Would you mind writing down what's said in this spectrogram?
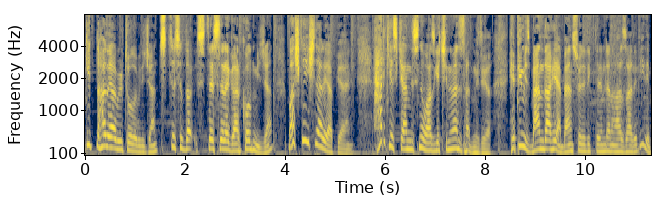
Git daha rehabilite olabileceksin. Stresi da, streslere gark olmayacaksın. Başka işler yap yani. Herkes kendisini vazgeçilmez zannediyor. Hepimiz ben dahil yani ben söylediklerimden azade değilim.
